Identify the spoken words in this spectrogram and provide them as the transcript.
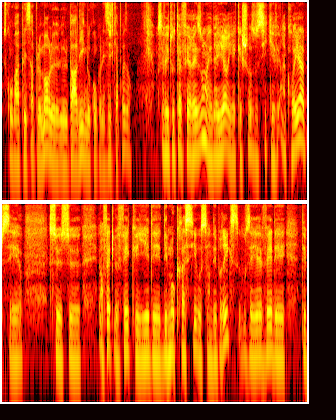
ce qu'on va appeler simplement le paradigme qu'on connaissait jusqu'à présent? Vous avez tout à fait raison. Et d'ailleurs, il y a quelque chose aussi qui est incroyable. C'est euh, ce, ce, en fait le fait qu'il y ait des démocraties au sein des BRICS. Vous avez des, des,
